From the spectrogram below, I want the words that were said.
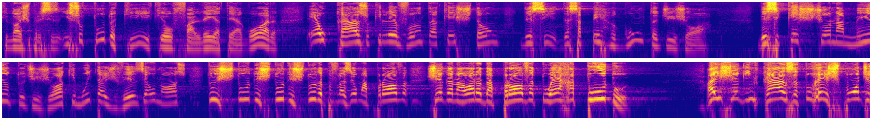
que nós precisamos, isso tudo aqui que eu falei até agora, é o caso que levanta a questão desse, dessa pergunta de Jó, desse questionamento de Jó, que muitas vezes é o nosso. Tu estuda, estuda, estuda para fazer uma prova, chega na hora da prova, tu erra tudo. Aí chega em casa, tu responde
